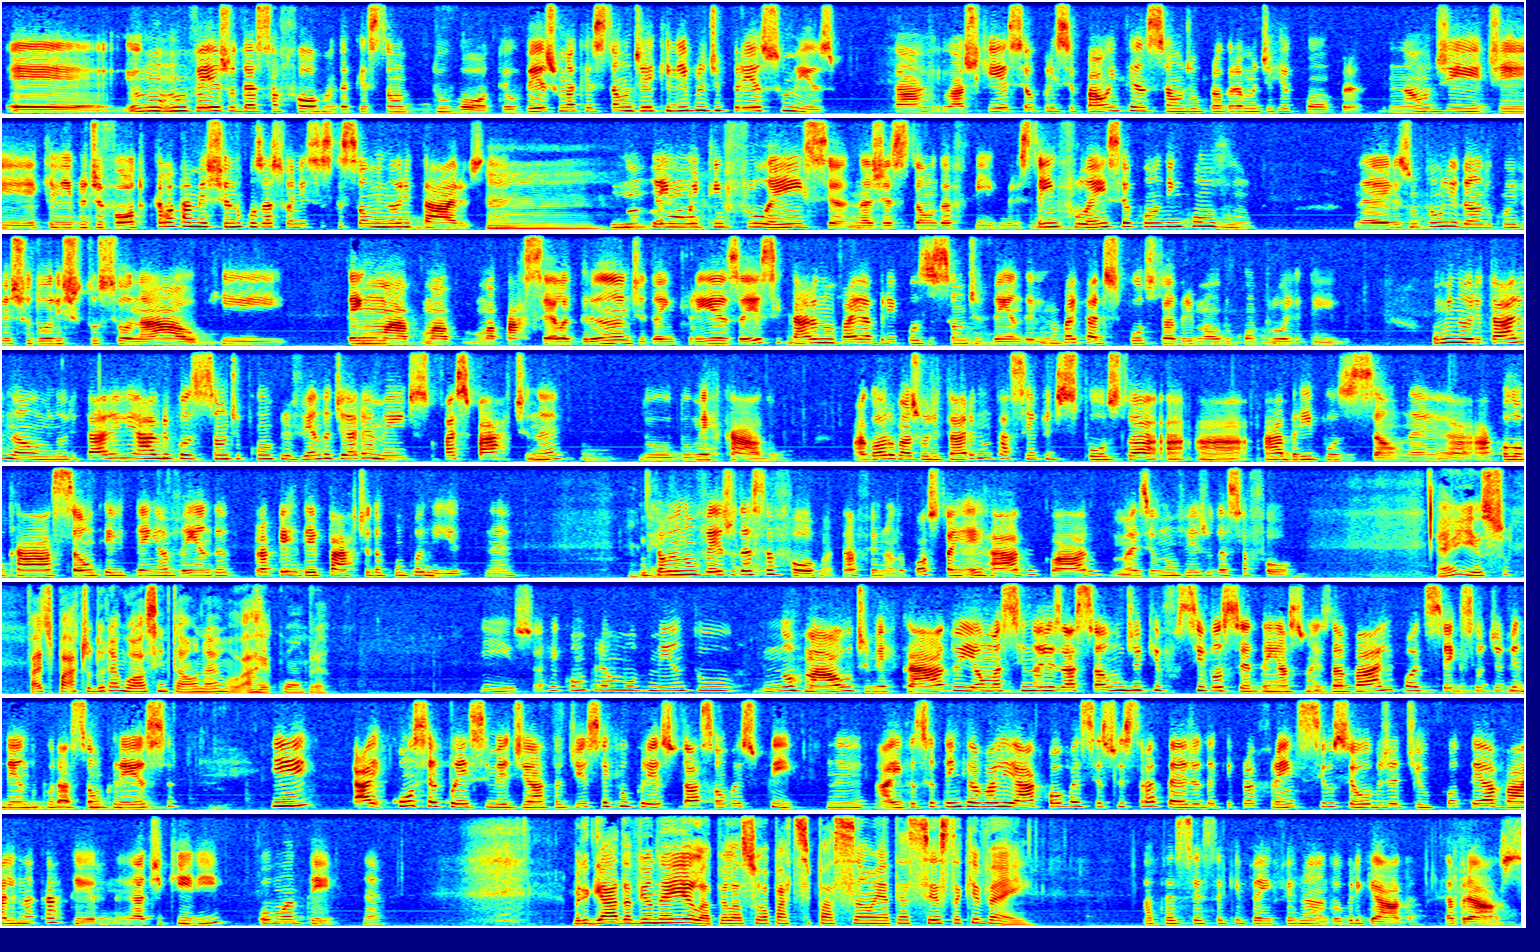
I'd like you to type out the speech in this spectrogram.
É, eu não, não vejo dessa forma da questão do voto, eu vejo uma questão de equilíbrio de preço mesmo tá? Eu acho que esse é o principal intenção de um programa de recompra, não de, de equilíbrio de voto, porque ela está mexendo com os acionistas que são minoritários, né? Hum. E não tem muita influência na gestão da firma. Eles têm influência quando em conjunto, né? Eles não estão lidando com investidor institucional que tem uma, uma, uma, parcela grande da empresa, esse cara não vai abrir posição de venda, ele não vai estar disposto a abrir mão do controle dele. O minoritário não, o minoritário ele abre posição de compra e venda diariamente, isso faz parte, né, do, do mercado. Agora o majoritário não está sempre disposto a, a, a, abrir posição, né, a, a, colocar a ação que ele tem à venda para perder parte da companhia, né. Entendi. Então eu não vejo dessa forma, tá, Fernanda? Posso estar errada, claro, mas eu não vejo dessa forma. É isso, faz parte do negócio então, né, a recompra. Isso, a recompra é um movimento normal de mercado e é uma sinalização de que se você tem ações da Vale, pode ser que seu dividendo por ação cresça e a consequência imediata disso é que o preço da ação vai subir, né? Aí você tem que avaliar qual vai ser a sua estratégia daqui para frente se o seu objetivo for ter a Vale na carteira, né? Adquirir ou manter, né? Obrigada, viu, Neila, pela sua participação e até sexta que vem. Até sexta que vem, Fernanda. Obrigada. Abraço.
